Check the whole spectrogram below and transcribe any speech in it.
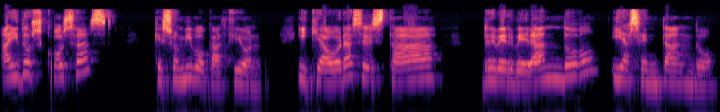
hay dos cosas que son mi vocación y que ahora se está reverberando y asentando.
